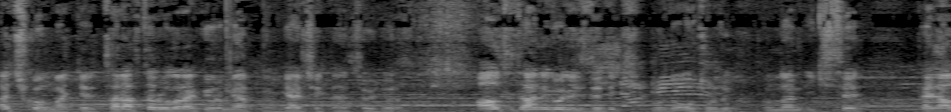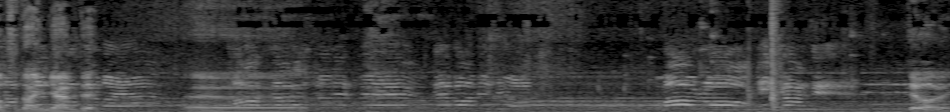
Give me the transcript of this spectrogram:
Açık olmak gerek. Taraftar olarak yorum yapmıyorum. Gerçekten söylüyorum. 6 tane gol izledik. Burada oturduk. Bunların ikisi penaltıdan geldi. Ee, Mauro Icardi. Devam et.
